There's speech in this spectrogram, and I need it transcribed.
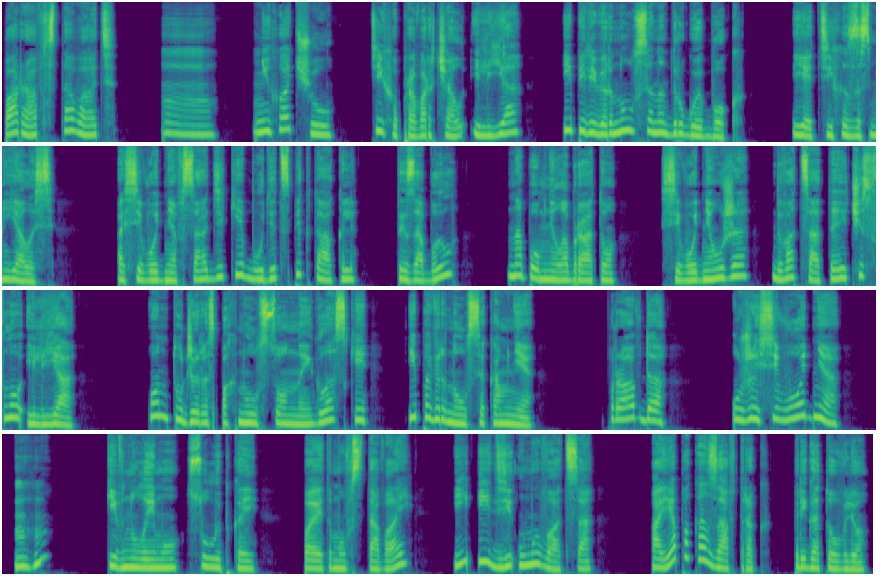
«Пора вставать». «М «М-м, -м, «Не хочу», – тихо проворчал Илья и перевернулся на другой бок. Я тихо засмеялась. «А сегодня в садике будет спектакль. Ты забыл?» – напомнила брату. «Сегодня уже двадцатое число, Илья». Он тут же распахнул сонные глазки и повернулся ко мне. «Правда? Уже сегодня?» «Угу», – кивнула ему с улыбкой. «Поэтому вставай и иди умываться а я пока завтрак приготовлю.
